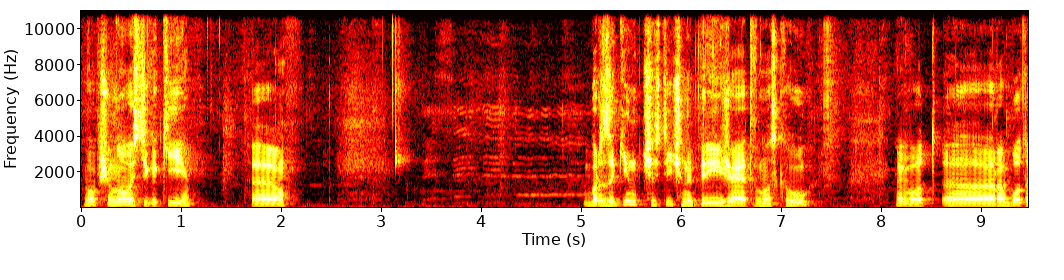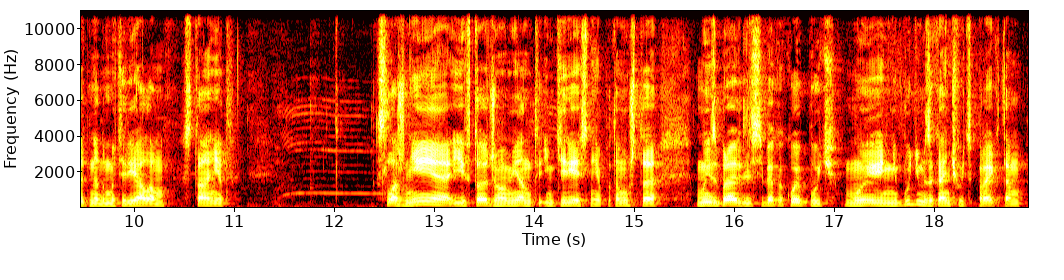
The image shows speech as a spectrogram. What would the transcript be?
В общем, новости какие? Э, Барзакин частично переезжает в Москву. Вот, э, работать над материалом станет сложнее и в тот же момент интереснее, потому что мы избрали для себя какой путь. Мы не будем заканчивать с проектом,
